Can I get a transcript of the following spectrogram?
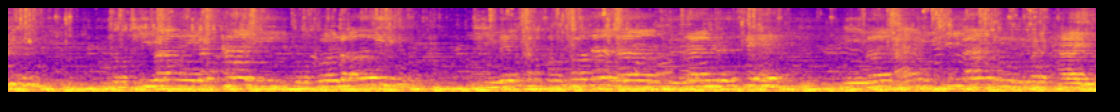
この際がたいこの頃に決めたことなら貫け。今が一番若い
